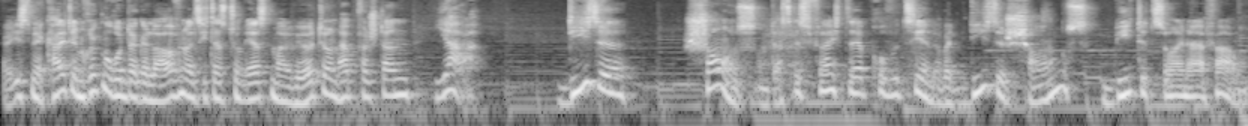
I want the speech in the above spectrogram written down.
Da ist mir kalt den Rücken runtergelaufen, als ich das zum ersten Mal hörte und habe verstanden, ja, diese Chance, und das ist vielleicht sehr provozierend, aber diese Chance bietet so eine Erfahrung.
